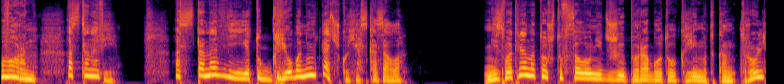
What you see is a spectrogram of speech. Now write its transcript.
«Ворон, останови! Останови эту грёбаную тачку!» — я сказала. Несмотря на то, что в салоне джипа работал климат-контроль,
